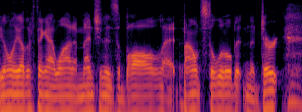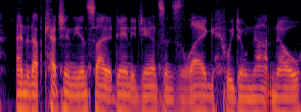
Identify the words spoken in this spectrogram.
the only other thing I want to mention is the ball that bounced a little bit in the dirt, ended up catching the inside of Danny Jansen's leg. We do not know,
